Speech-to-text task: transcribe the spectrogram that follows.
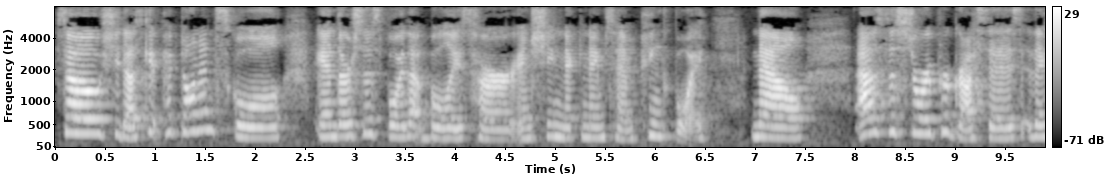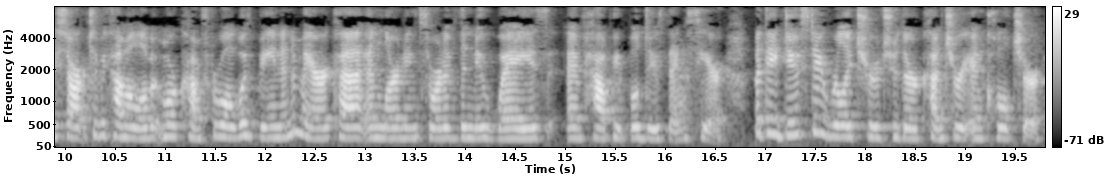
So she does get picked on in school, and there's this boy that bullies her, and she nicknames him Pink Boy. Now, as the story progresses, they start to become a little bit more comfortable with being in America and learning sort of the new ways of how people do things here. But they do stay really true to their country and culture.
